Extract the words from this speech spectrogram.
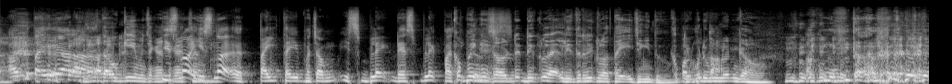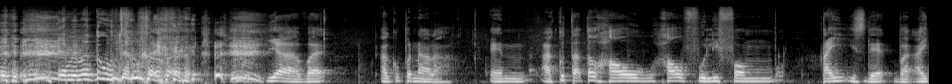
Aku tak ingat lah. Dia tauge macam It's not kacang-kacang. It's not a tai tai Macam it's black There's black Kau particles. pengen kau Dia, dia like, literally keluar tai macam itu? Kepala Daripada mulut kau? Aku muntah. Yang memang tu muntah. Yeah but Aku pernah lah. And aku tak tahu how How fully form Tai is that But I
